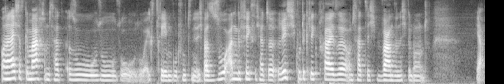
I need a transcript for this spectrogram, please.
und dann habe ich das gemacht und es hat so, so, so, so extrem gut funktioniert. Ich war so angefixt, ich hatte richtig gute Klickpreise und es hat sich wahnsinnig gelohnt. Ja.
